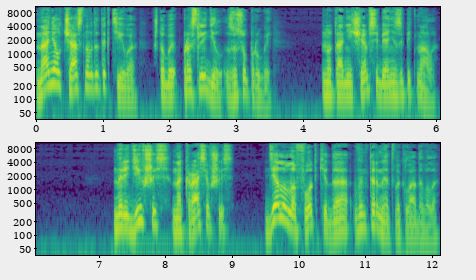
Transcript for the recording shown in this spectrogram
Нанял частного детектива, чтобы проследил за супругой, но та ничем себя не запятнала. Нарядившись, накрасившись, делала фотки да в интернет выкладывала.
